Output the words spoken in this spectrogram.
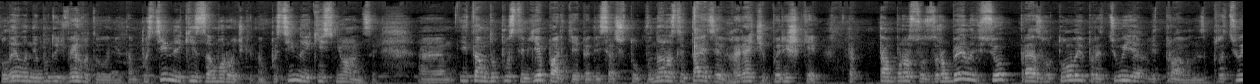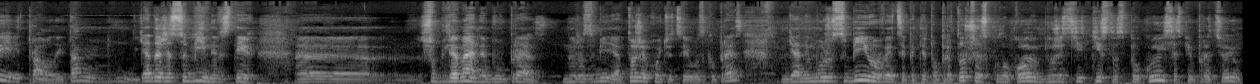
коли вони будуть виготовлені. Там постійно якісь заморочки, там постійно якісь нюанси. Е, і там, допустимо, є партія 50 штук, вона розлітається як гарячі пиріжки. Так там просто зробили, все, прес готовий, працює, відправили. Працює, відправили. І там я навіть собі не встиг. Е, щоб для мене був прес. Ну розумію, я теж хочу цей воскопрес. Я не можу собі його вицепити, попри те, що я з Кулаковим дуже ті- тісно спілкуюся, співпрацюю.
